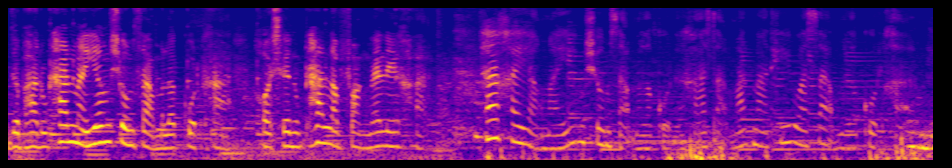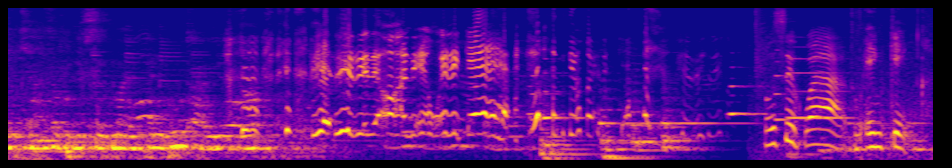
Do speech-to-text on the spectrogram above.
พวกหนูจะพาทุกท่านมาเยี่ยมชมสามมรกตค่ะ ขอเชิญทุกท่านรับฟังได้เลยค่ะ ถ้าใครอยากมาเยี่ยมชมสระมรกตนะคะ สามารถมาที่วัดสระมรกตค่ะผิดผิดวิดีโออันนี้ยังไม่ได้แก้อันนี้ไม่ได้แก้รู้สึกว่าตัวเองเก่งค่ะ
